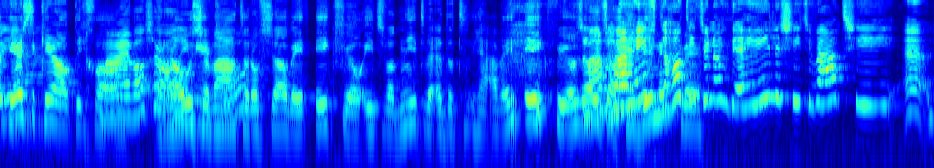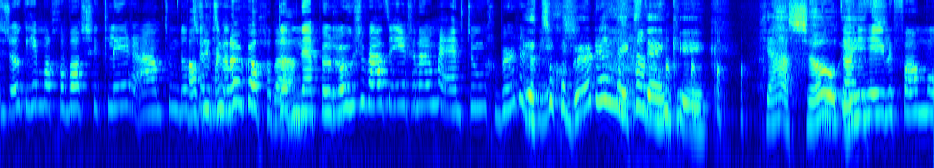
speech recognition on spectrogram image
Oh, de eerste ja. keer had hij gewoon hij er meer, rozenwater of zo, weet ik veel. Iets wat niet, dat, ja, weet ik veel. Zo Maar- had Maar heeft, had hij toen ook de hele situatie, eh, dus ook helemaal gewassen kleren aan, toen dat, Had zeg maar, toen dat, ook al gedaan? dat neppe rozenwater ingenomen en toen gebeurde er Ja, niks. toen gebeurde er niks, denk ik. Ja, zo Stond daar die hele fam eh,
